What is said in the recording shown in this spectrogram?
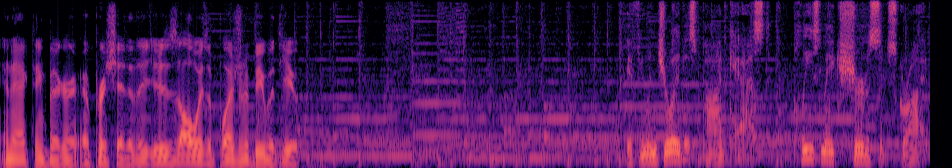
and acting bigger. I appreciate it. It is always a pleasure to be with you. If you enjoy this podcast, please make sure to subscribe.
